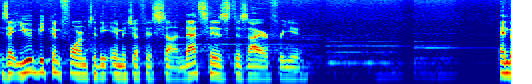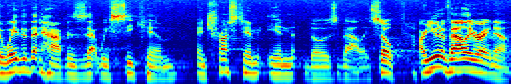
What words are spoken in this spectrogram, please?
is that you would be conformed to the image of his son. That's his desire for you. And the way that that happens is that we seek him and trust him in those valleys. So, are you in a valley right now?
